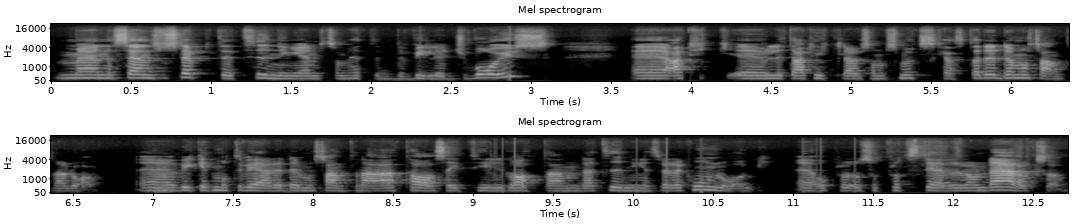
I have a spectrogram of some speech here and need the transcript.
Men sen så släppte tidningen som hette The Village Voice artik- lite artiklar som smutskastade demonstranterna då. Mm. Vilket motiverade demonstranterna att ta sig till gatan där tidningens redaktion låg. Och så protesterade de där också.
